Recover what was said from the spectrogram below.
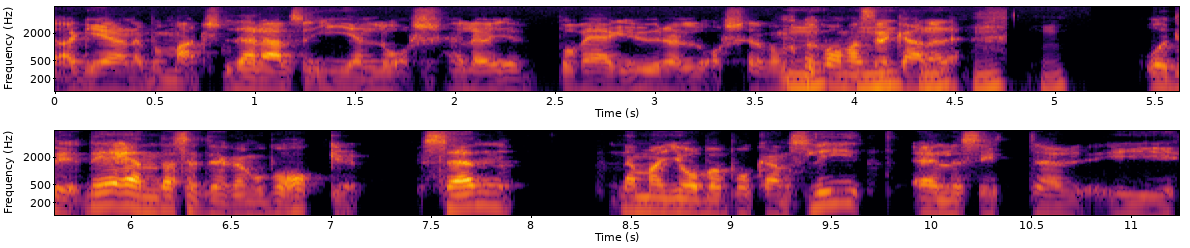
agerande på match. Det där är alltså i en loge, eller på väg ur en loge, eller vad, Mm, vad man ska mm, kalla det. mm, mm, Och det, det är enda sättet jag kan gå på hockey. Sen när man jobbar på kansliet eller sitter i,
